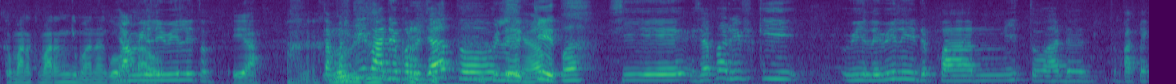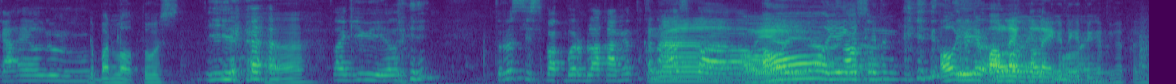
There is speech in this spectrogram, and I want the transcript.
kemarin-kemarin gimana gue yang Willy Willy tuh. iya Temen kita ada yang pernah jatuh. Willy Kids. Si siapa Rifki Willy Willy depan itu ada tempat PKL dulu. Depan Lotus. Iya. Lagi Willy. Terus si spakbor belakangnya tuh kena Kena. aspal. Oh, iya, iya, iya. Langsung Oh iya, iya, Pak. Oleng, Ingat, oleng. ingat, ingat, ingat. Karena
